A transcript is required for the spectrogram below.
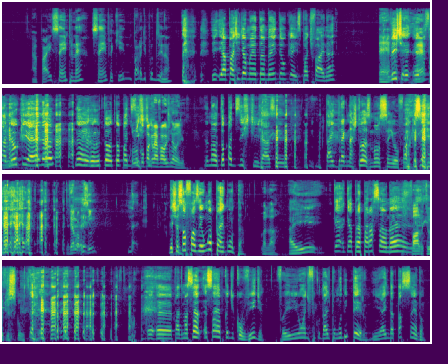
Rapaz, sempre, né? Sempre aqui não para de produzir, não. E, e a partir de amanhã também tem o quê? Spotify, né? É. Vixe, ele É. não sabe nem o que é, não. Não, eu tô, tô pra Colocou desistir. pra gravar hoje não, ele. Eu Não, eu tô pra desistir já. Assim. tá entregue nas tuas mãos, Senhor. Fala que você... Envelopezinho. Deixa eu só fazer uma pergunta. Vai lá. Aí, que é, que é a preparação, né? Fala que eu discuto. É, é, Padre Marcelo, essa época de Covid foi uma dificuldade pro mundo inteiro. E ainda tá sendo.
